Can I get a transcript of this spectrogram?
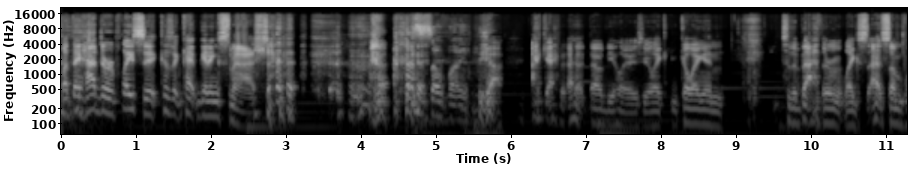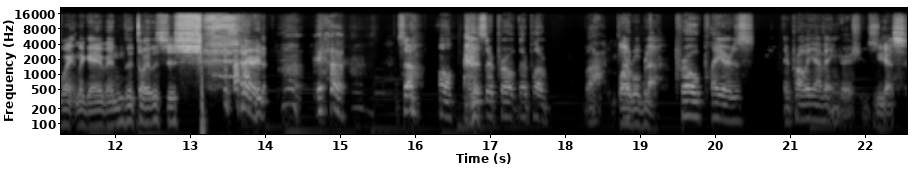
but they had to replace it because it kept getting smashed. That's so funny. yeah, I get that. That would be hilarious. You're like going in to the bathroom like at some point in the game and the toilet's just shattered. yeah. So, well, I guess they're pro. They're pro. Blah, blah blah blah. pro players. They probably have anger issues. Yes,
